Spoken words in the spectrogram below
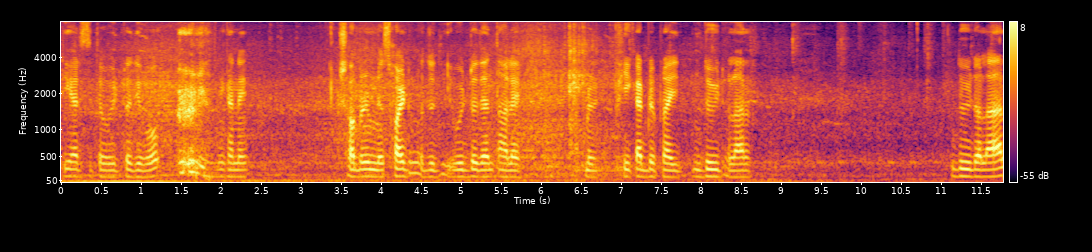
টিআরসিতে উইড্রো দিব। এখানে সর্বনিম্ন ছয় ডলার যদি উইড্রো দেন, তাহলে আপনার ফি কাটবে প্রায় দুই ডলার দুই ডলার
